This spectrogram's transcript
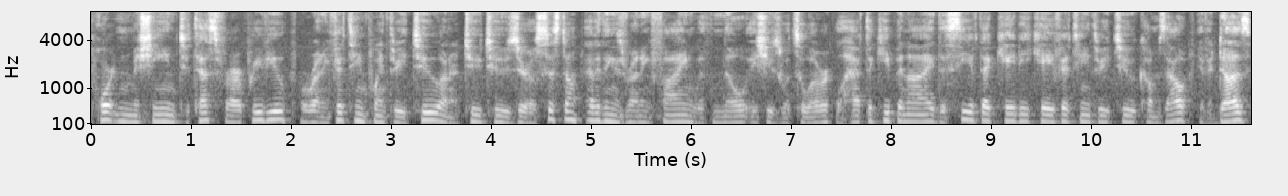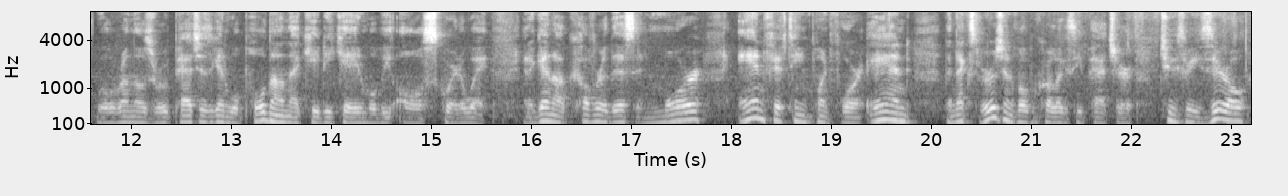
important machine to test for our preview. We're running 15.32 on our 220 system. Everything is running fine with no issues whatsoever. We'll have to keep an eye to see if that KDK 1532 comes out. If it does, we'll run those root patches again. We'll pull down that KDK and we'll be all squared away. And again, I'll cover this and more and 15.4 and the next version of OpenCore Legacy Patcher 230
